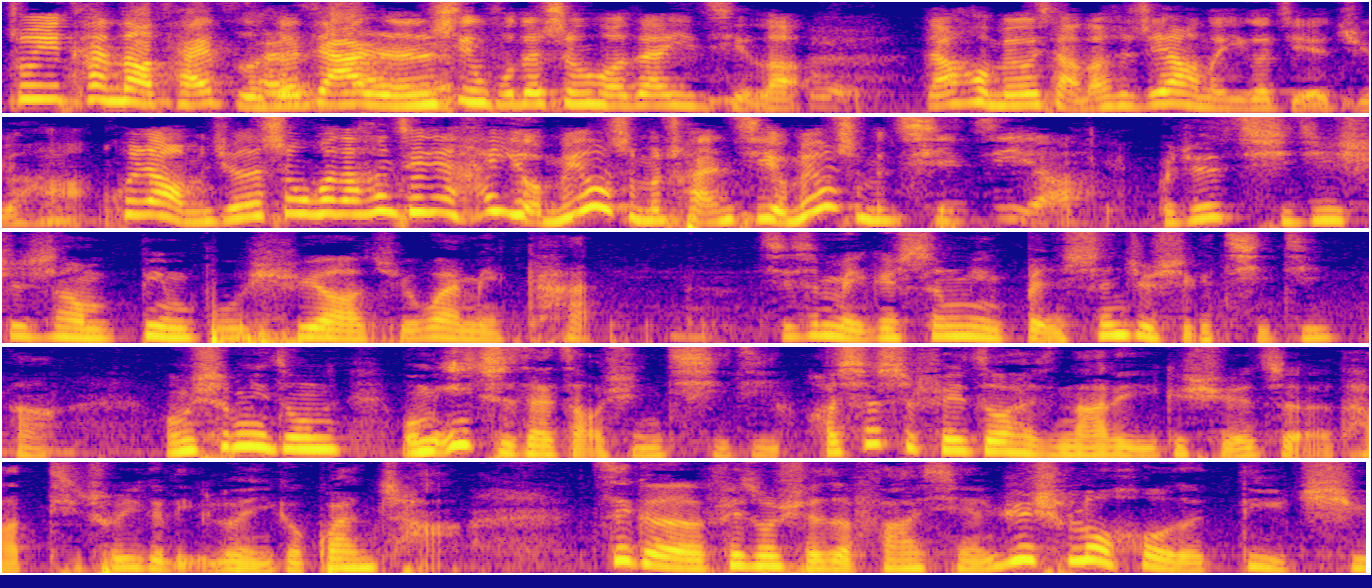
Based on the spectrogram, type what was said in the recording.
终于看到才子和家人幸福的生活在一起了，然后没有想到是这样的一个结局哈，会让我们觉得生活当中究竟还有没有什么传奇，有没有什么奇迹啊？我觉得奇迹事实上并不需要去外面看，其实每个生命本身就是一个奇迹啊。我们生命中，我们一直在找寻奇迹，好像是非洲还是哪里一个学者，他提出一个理论，一个观察。这个非洲学者发现，越是落后的地区，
